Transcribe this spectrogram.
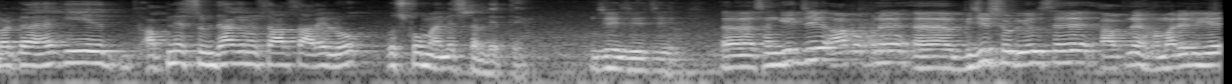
बट है कि अपने सुविधा के अनुसार सारे लोग उसको मैनेज कर लेते हैं। जी जी जी। अ, संगीत जी आप अपने बिज़ी शेड्यूल से आपने हमारे लिए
